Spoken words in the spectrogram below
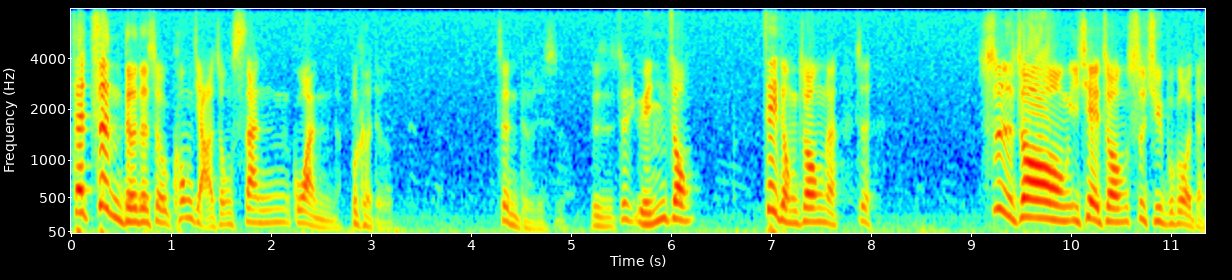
在正德的时候，空假中三观不可得。正德的时候，就是这云中，这种中呢，是世中一切中，是区不过等，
